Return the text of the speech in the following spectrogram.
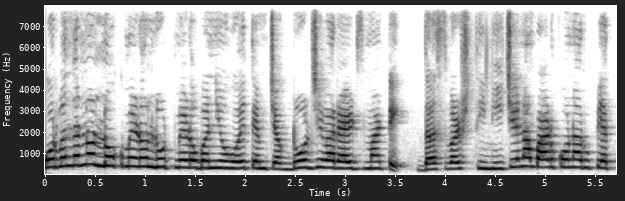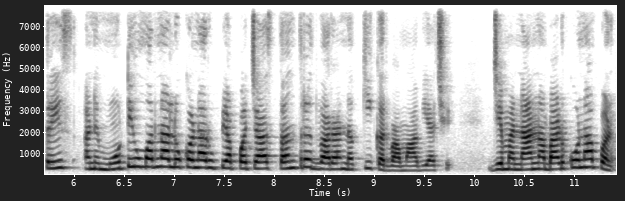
પોરબંદરનો લોકમેળો લૂંટમેળો બન્યો હોય તેમ ચકડોળ જેવા રાઇડ્સ માટે દસ વર્ષથી નીચેના બાળકોના રૂપિયા ત્રીસ અને મોટી ઉંમરના લોકોના રૂપિયા પચાસ તંત્ર દ્વારા નક્કી કરવામાં આવ્યા છે. જેમાં નાના બાળકોના પણ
